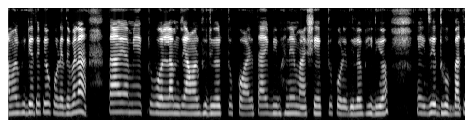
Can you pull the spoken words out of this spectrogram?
আমার ভিডিওতে কেউ করে দেবে না তাই আমি একটু বললাম যে আমার ভিডিও একটু কর, তাই বিভানের মাসি একটু করে দিল ভিডিও। এই যে ধূপবাতি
